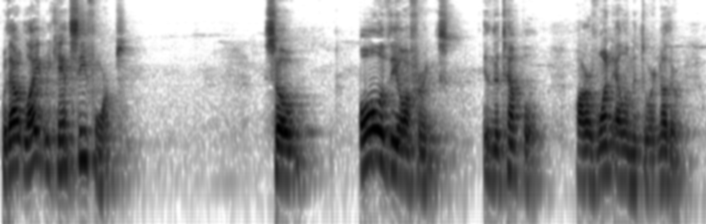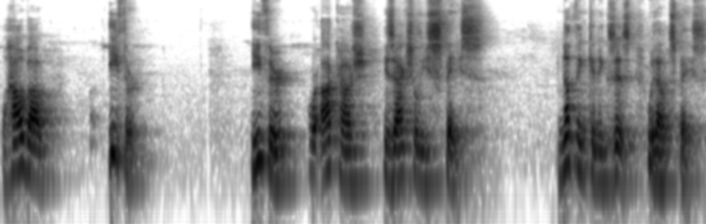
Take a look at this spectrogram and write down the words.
Without light, we can't see forms. So, all of the offerings in the temple are of one element or another. Well, how about ether? Ether, or akash, is actually space. Nothing can exist without space.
